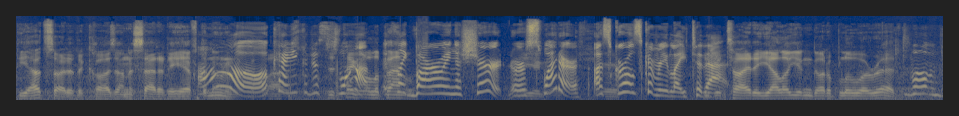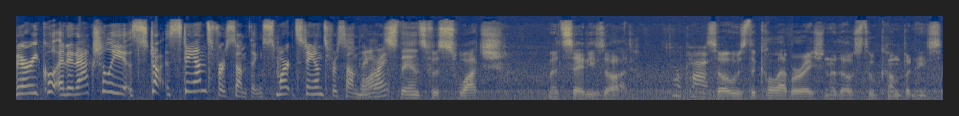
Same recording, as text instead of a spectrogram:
the outside of the cars on a Saturday afternoon. Oh, okay. You can just, just swap. It's like borrowing a shirt or a sweater. Sure. Us girls can relate to that. If you're tired of yellow, you can go to blue or red. Well, very cool. And it actually stands for something. Smart stands for something, Smart right? stands for Swatch Mercedes Art. Okay. So it was the collaboration of those two companies.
